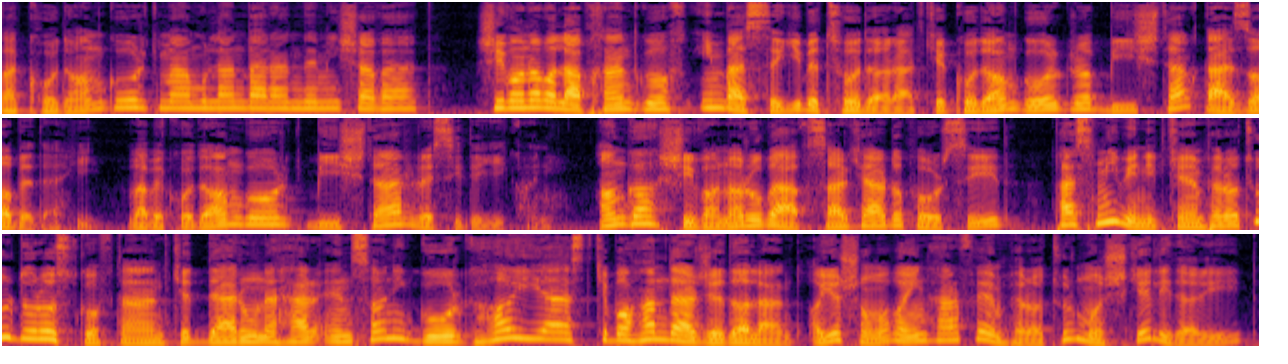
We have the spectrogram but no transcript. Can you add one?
و کدام گرگ معمولا برنده می شود؟ شیوانا با لبخند گفت این بستگی به تو دارد که کدام گرگ را بیشتر غذا بدهی و به کدام گرگ بیشتر رسیدگی کنی آنگاه شیوانا رو به افسر کرد و پرسید پس می‌بینید که امپراتور درست گفتند که درون هر انسانی گرگ هایی است که با هم در جدالند آیا شما با این حرف امپراتور مشکلی دارید؟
